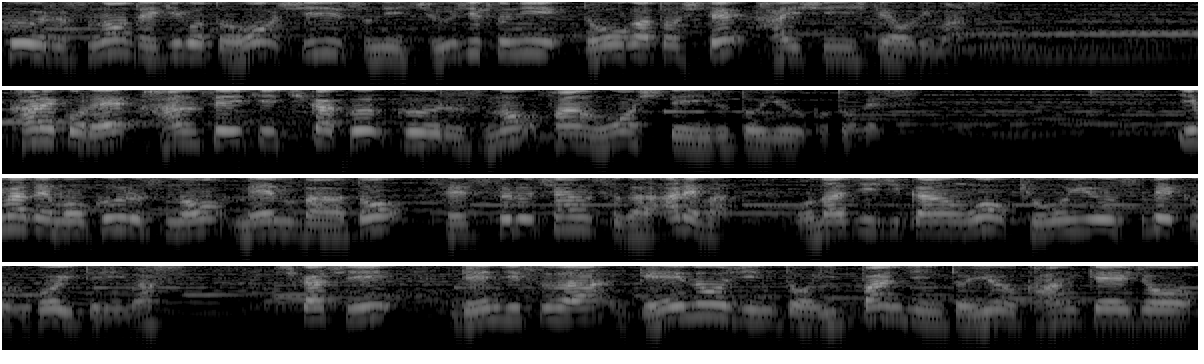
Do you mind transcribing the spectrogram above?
クールスの出来事を史実に忠実に動画として配信しております。かれこれ半世紀近くクールスのファンをしているということです。今でもクールスのメンバーと接するチャンスがあれば同じ時間を共有すべく動いています。しかし現実は芸能人と一般人という関係上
